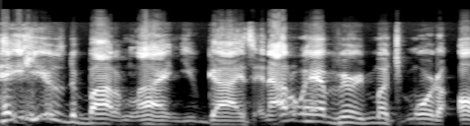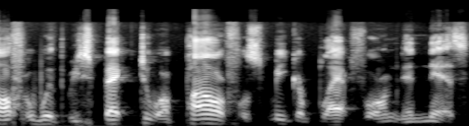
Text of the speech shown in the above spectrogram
Hey, here's the bottom line, you guys, and I don't have very much more to offer with respect to a powerful speaker platform than this.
